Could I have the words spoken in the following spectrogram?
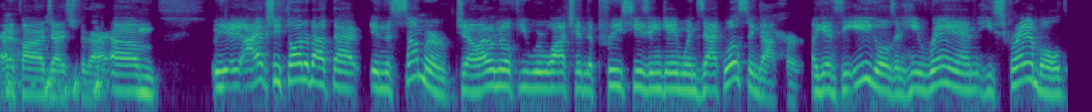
I apologize for that. Um, I actually thought about that in the summer, Joe. I don't know if you were watching the preseason game when Zach Wilson got hurt against the Eagles and he ran, he scrambled,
